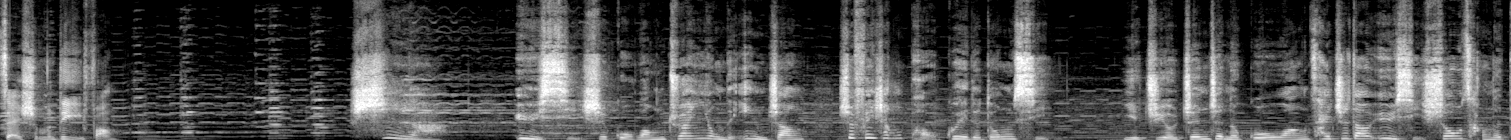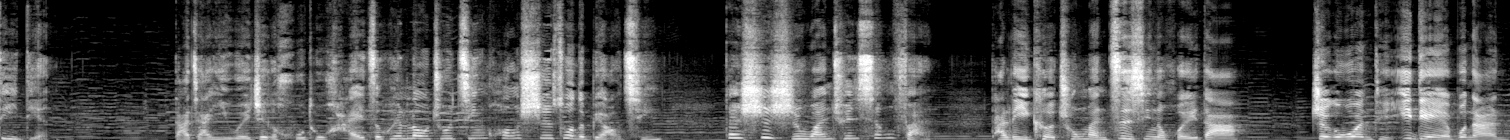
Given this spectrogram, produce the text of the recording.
在什么地方？”是啊，玉玺是国王专用的印章，是非常宝贵的东西。也只有真正的国王才知道玉玺收藏的地点。大家以为这个糊涂孩子会露出惊慌失措的表情，但事实完全相反。他立刻充满自信地回答：“这个问题一点也不难。”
